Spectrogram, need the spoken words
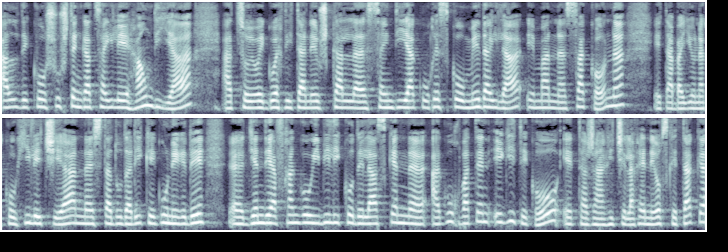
aldeko sustengatzaile haundia, atzo eguerditan Euskal zaindiak urrezko medaila eman zakon, eta baionako hiletxean estadudarik egun egede jendea frango ibiliko dela azken agur baten egiteko, eta Jean Aritxelaren eosketak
